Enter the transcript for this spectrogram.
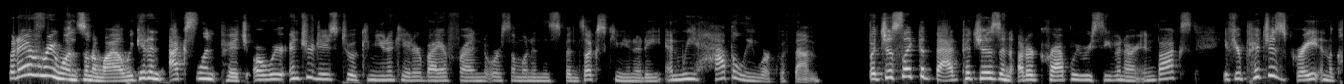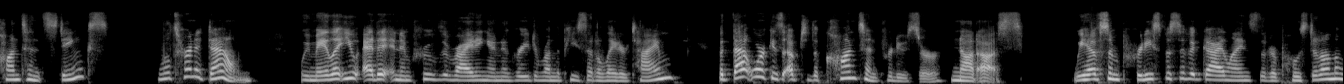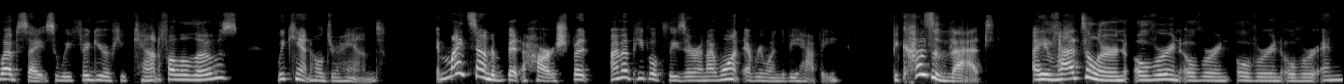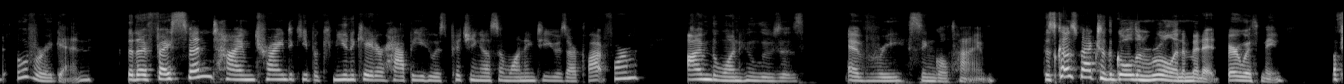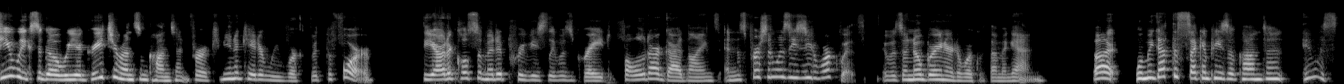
But every once in a while, we get an excellent pitch or we're introduced to a communicator by a friend or someone in the SpinSucks community, and we happily work with them. But just like the bad pitches and utter crap we receive in our inbox, if your pitch is great and the content stinks, we'll turn it down. We may let you edit and improve the writing and agree to run the piece at a later time, but that work is up to the content producer, not us. We have some pretty specific guidelines that are posted on the website, so we figure if you can't follow those, we can't hold your hand. It might sound a bit harsh, but I'm a people pleaser and I want everyone to be happy. Because of that, I have had to learn over and over and over and over and over again that if I spend time trying to keep a communicator happy who is pitching us and wanting to use our platform, I'm the one who loses every single time. This comes back to the golden rule in a minute. Bear with me. A few weeks ago, we agreed to run some content for a communicator we worked with before. The article submitted previously was great, followed our guidelines, and this person was easy to work with. It was a no brainer to work with them again. But when we got the second piece of content, it was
